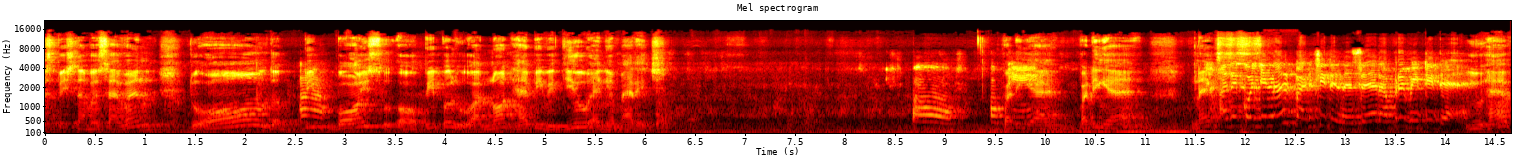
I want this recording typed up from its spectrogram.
ask forgiveness. Page number seven to all the big Ah. boys who, or people who are not happy with you and your marriage. Oh okay படிங்க படிங்க next அது கொஞ்ச நாள் படிச்சிட்டு இருந்தேன் சார் அப்புறம் விட்டுட்டேன் you have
